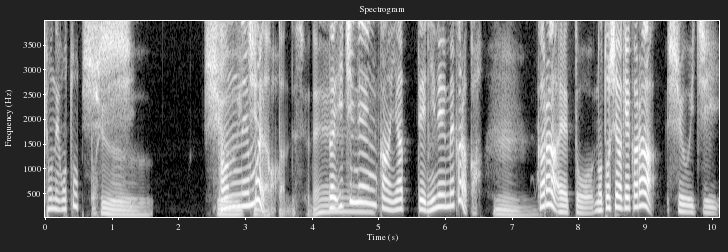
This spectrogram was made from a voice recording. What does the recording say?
去年、おとと週し、、週三年前かったんですよね。だ1年間やって2年目からか。うん。から、えっ、と、の年明けから週1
